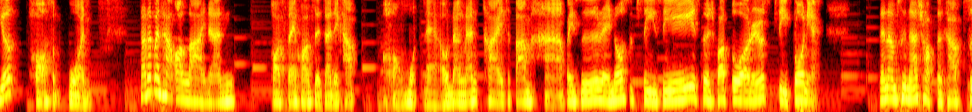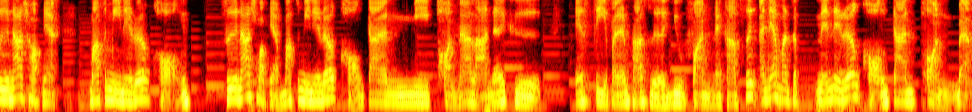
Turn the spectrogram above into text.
เยอะพอสมควรแต่ถ้าเป็นทางออนไลน์นั้นขอแสดงความเสียใจนะครับ ของหมดแล้ว ดังนั้นใครจะตามหาไปซื้อ Reno 14 Series โดยเฉพาะตัว Reno 14 Pro เนี่ย แนะนำซื้อหน้าช็อปเถอะครับ ซื้อหน้าช็อปเนี่ยมักจะมีในเรื่องของซื้อหน้าช็อปเนี่ยมักจะมีในเรื่องของการมีผ่อนหน้าร้านนั่นก็คือ SG Finance Plus หรือ U Fund นะครับ ซึ่งอันนี้มันจะเน้นในเรื่องของการผ่อนแบบ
